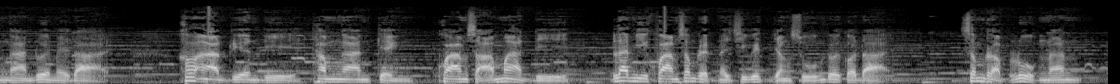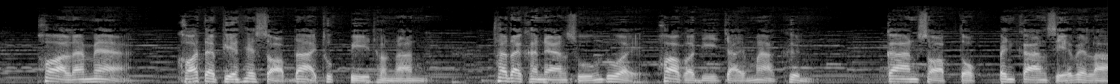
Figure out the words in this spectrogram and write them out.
ำงานด้วยไม่ได้ เขาอาจเรียนดีทำงานเก่ง ความสามารถดี และมีความสำเร็จในชีวิตอย่างสูงด้วยก็ได้ สำหรับลูกนั้น พ่อและแม่ขอแต่เพียงให้สอบได้ทุกปีเท่านั้น ถ้าได้คะแนนสูงด้วย พ่อก็ดีใจมากขึ้น การสอบตกเป็นการเสียเวลา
